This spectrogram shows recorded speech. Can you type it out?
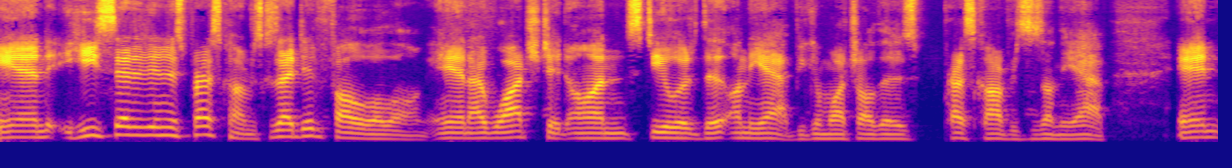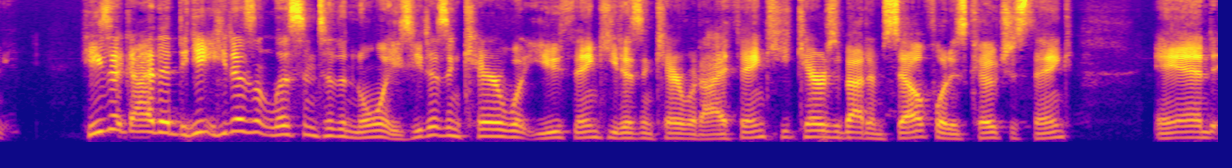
And he said it in his press conference because I did follow along and I watched it on Steelers the, on the app. You can watch all those press conferences on the app. And he's a guy that he, he doesn't listen to the noise. He doesn't care what you think. He doesn't care what I think. He cares about himself, what his coaches think. And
